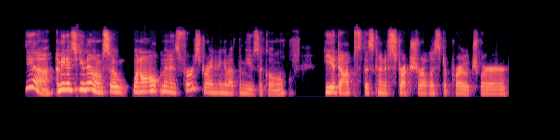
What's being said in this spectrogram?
Yeah, I mean, as you know, so when Altman is first writing about the musical, he adopts this kind of structuralist approach where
